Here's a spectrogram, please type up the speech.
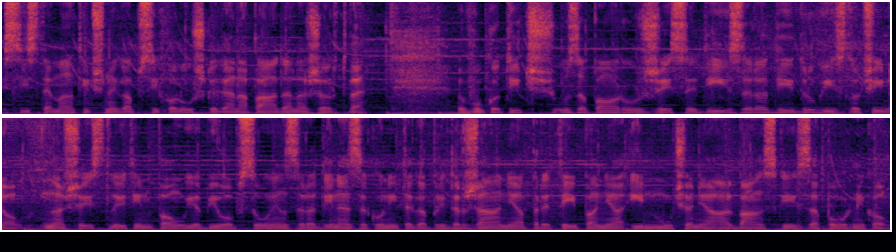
sistematičnega psihološkega napada na žrtve. Vukotič v zaporu že sedi zaradi drugih zločinov. Na šest let in pol je bil obsojen zaradi nezakonitega pridržanja, pretepanja in mučenja albanskih zapornikov.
